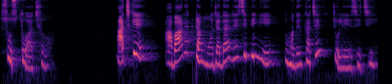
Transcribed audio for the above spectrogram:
সুস্থ আছো। আজকে আবার একটা মজাদার রেসিপি নিয়ে তোমাদের কাছে চলে এসেছি।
